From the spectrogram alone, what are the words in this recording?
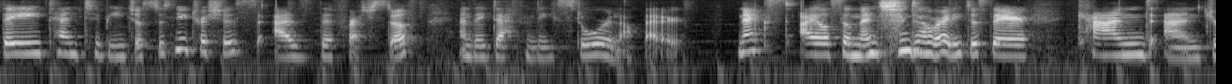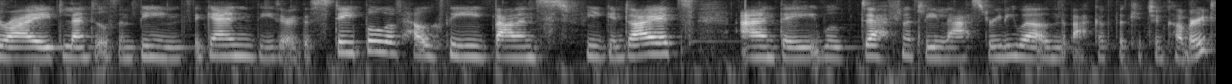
They tend to be just as nutritious as the fresh stuff and they definitely store a lot better. Next, I also mentioned already just there canned and dried lentils and beans. Again, these are the staple of healthy, balanced vegan diets and they will definitely last really well in the back of the kitchen cupboard.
